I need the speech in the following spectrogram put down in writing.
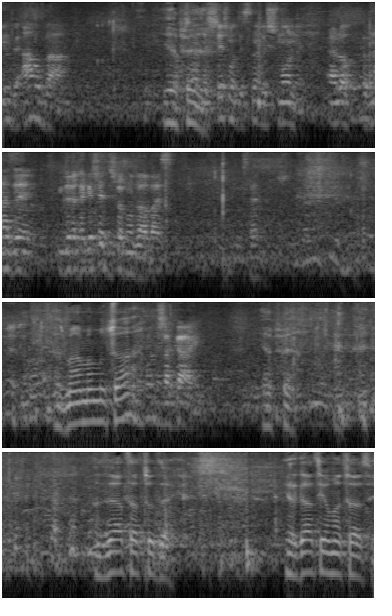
84. יפה. זה 628. אה, לא, הכוונה זה, אם זה בחלקי 6 זה 314. אז מה הממוצע? שקאי. יפה. אז זה אתה צודק. יגעתי ומצאתי.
